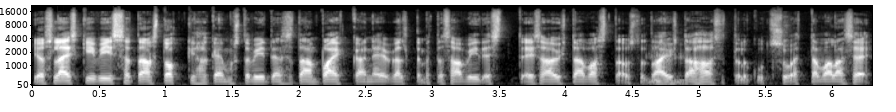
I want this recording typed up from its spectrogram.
jos läiskii 500 stokkihakemusta 500 paikkaan, niin ei välttämättä saa, viitest, ei saa yhtään vastausta tai mm. yhtään haastattelukutsua. Että tavallaan se,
